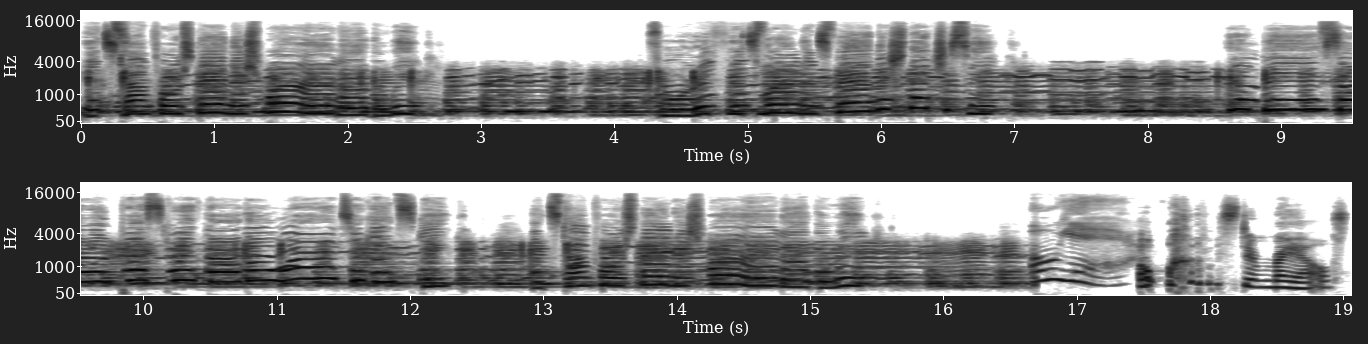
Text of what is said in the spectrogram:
It's time for Spanish word of the week. For if it's learning Spanish that you seek, Mr. Mouse.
